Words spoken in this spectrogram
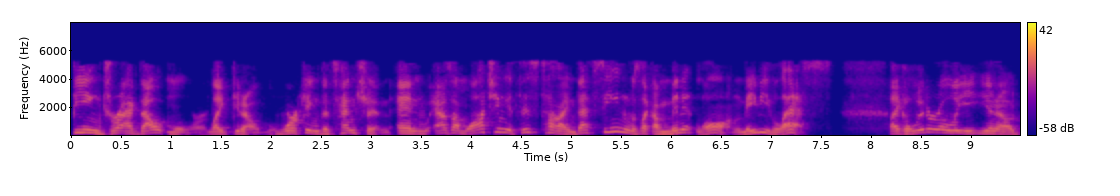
being dragged out more, like, you know, working the tension. And as I'm watching it this time, that scene was like a minute long, maybe less. Like literally, you know,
